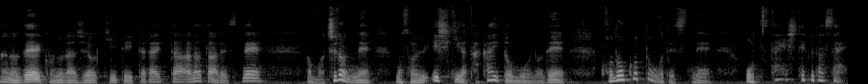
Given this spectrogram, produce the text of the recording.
なのでこのラジオを聴いていただいたあなたはですねもちろんねもうそういう意識が高いと思うのでこのことをですねお伝えしてください。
